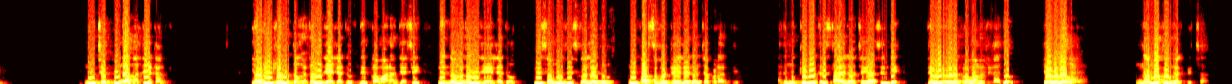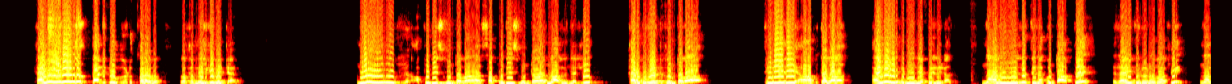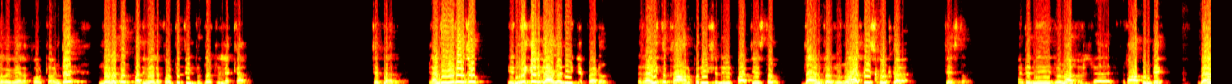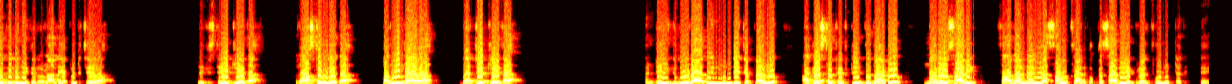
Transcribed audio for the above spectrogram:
నువ్వు చెప్పింది అమలు చేయటానికి. ఎవరి ఇంట్లో దొంగతనం చేయలేదు. నీ ప్రమాణం చేసి నీ దొంగతనం చేయలేదు. నీ సొమ్ము తీసుకోలేదు. నీ పర్సు కొట్టేయలేదు అని చెప్పడానికి. అది ముఖ్యమంత్రి స్థాయిలో చేయాల్సింది దేవుడి మీద ప్రమాణాలు కాదు కేవలం నమ్మకం కల్పించాలి. కానీ ఈరోజు దానికి ఒకడు ఒక మెలిక పెట్టాడు. నువ్వు అప్పు తీసుకుంటావా సప్పు తీసుకుంటావా నాలుగు నెలలు కడుపు కట్టుకుంటావా తినేది ఆపుతావా? అయినా ఇప్పుడు నేను చెప్పేది కాదు. నాలుగు నెలలు తినకుండా ఆపితే రైతు రుణమాఫీ నలభై వేల కోట్లు అంటే నెలకు పదివేల కోట్లు తింటున్నట్లు లెక్కలు. చెప్పారు. కానీ ఈరోజు ఎన్నికలు కాదని ఏం చెప్పాడు? రైతు కార్పొరేషన్ ఏర్పాటు చేస్తాం దాంట్లో రుణాలు తీసుకొని చేస్తాం. అంటే నీ రుణాలు రాకుంటే బ్యాంకులు నీకు రుణాలు ఇవ్వకుంటే చేయవా? నీకు స్టేట్ లేదా రాష్ట్రం లేదా పన్నులు రావా? బడ్జెట్ లేదా? అంటే ఇది కూడా నేను ముందే చెప్పాను. ఆగస్టు ఫిఫ్టీన్త్ నాడు మరోసారి సాధారణంగా సంవత్సరానికి ఒక్కసారి ఏప్రిల్ ఫోన్ ఉంటుంది డే.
